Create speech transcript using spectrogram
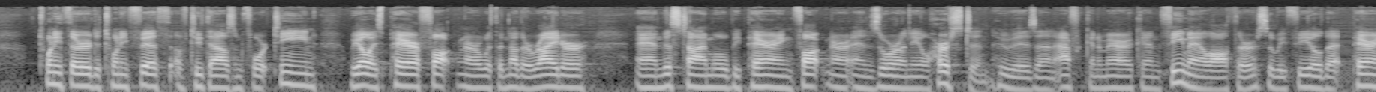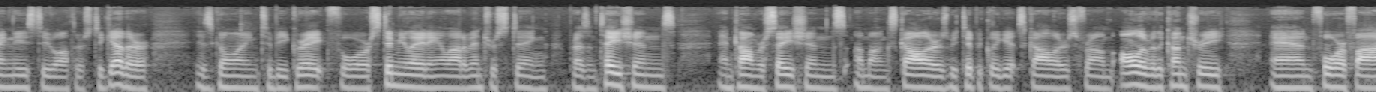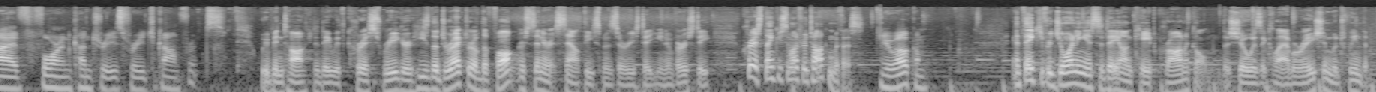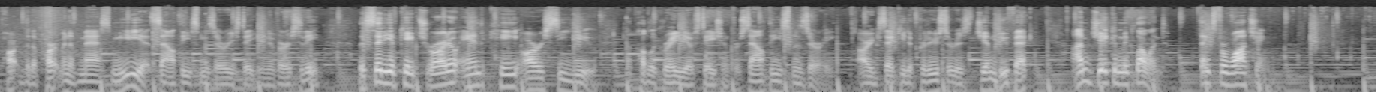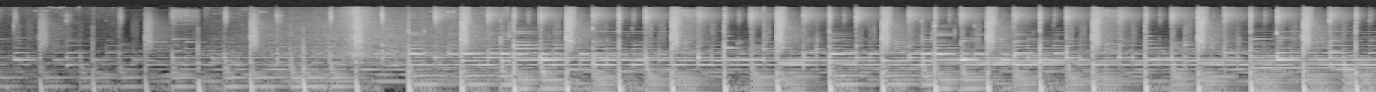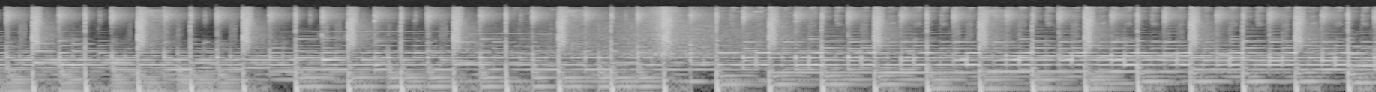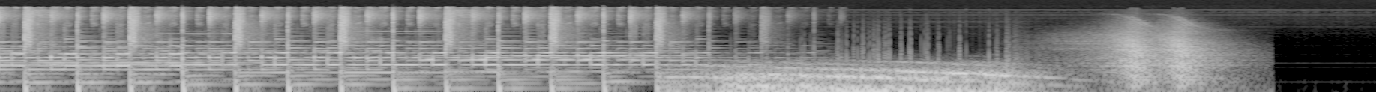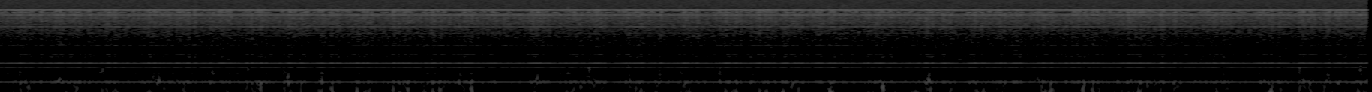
23rd to 25th of 2014. We always pair Faulkner with another writer and this time we'll be pairing Faulkner and Zora Neale Hurston, who is an African American female author. So we feel that pairing these two authors together is going to be great for stimulating a lot of interesting presentations and conversations among scholars. We typically get scholars from all over the country and four or five foreign countries for each conference. We've been talking today with Chris Rieger. He's the director of the Faulkner Center at Southeast Missouri State University. Chris, thank you so much for talking with us. You're welcome. And thank you for joining us today on Cape Chronicle. The show is a collaboration between the, the, Department of Mass Media at Southeast Missouri State University, the City of Cape Girardeau, and KRCU, the public radio station for Southeast Missouri. Our executive producer is Jim Dufek. I'm Jacob McCleland. Thanks for watching.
